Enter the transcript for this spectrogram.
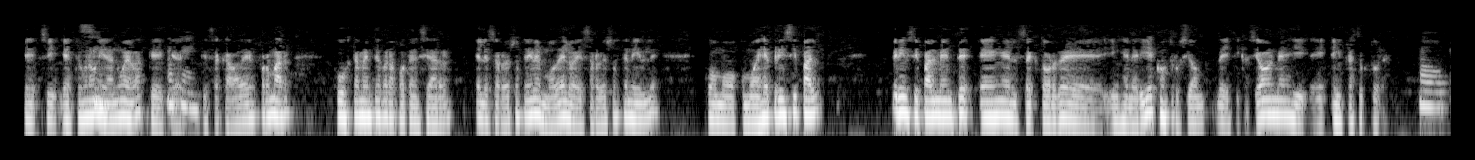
Eh, sí, esta es una unidad nueva que, que, se acaba de formar justamente para potenciar el desarrollo sostenible, el modelo de desarrollo sostenible como, como eje principal principalmente en el sector de ingeniería y construcción de edificaciones y, e, e infraestructuras. ok,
